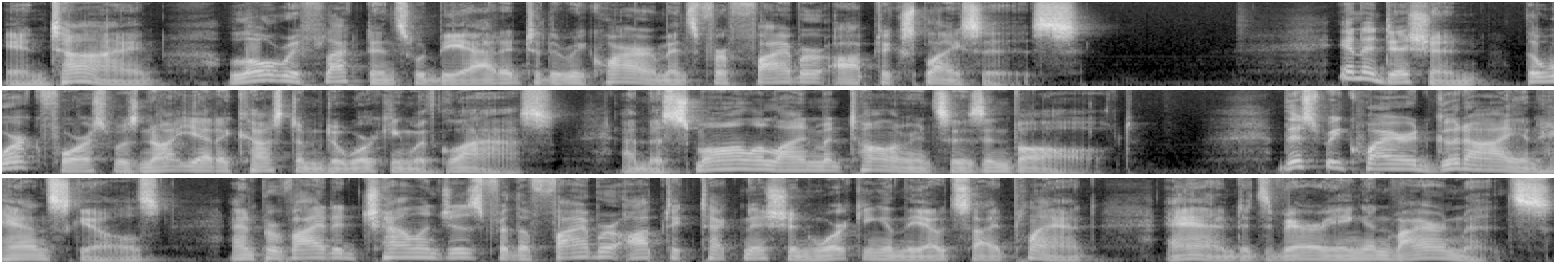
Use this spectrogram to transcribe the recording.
In time, low reflectance would be added to the requirements for fiber optic splices. In addition, the workforce was not yet accustomed to working with glass and the small alignment tolerances involved. This required good eye and hand skills and provided challenges for the fiber optic technician working in the outside plant and its varying environments.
